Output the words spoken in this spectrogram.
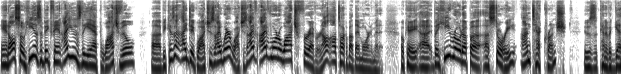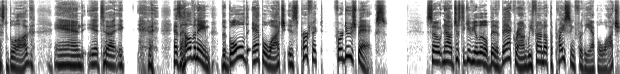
And also, he is a big fan. I use the app Watchville. Uh, because I, I, dig watches, I wear watches. I've I've worn a watch forever, and I'll, I'll talk about that more in a minute. Okay, uh, but he wrote up a, a story on TechCrunch. It was kind of a guest blog, and it uh, it has a hell of a name. The gold Apple Watch is perfect for douchebags. So now, just to give you a little bit of background, we found out the pricing for the Apple Watch,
